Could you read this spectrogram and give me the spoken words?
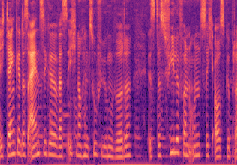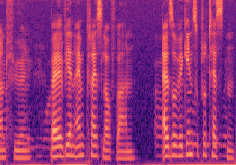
ich denke, das Einzige, was ich noch hinzufügen würde, ist, dass viele von uns sich ausgebrannt fühlen, weil wir in einem Kreislauf waren. Also wir gehen zu Protesten,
